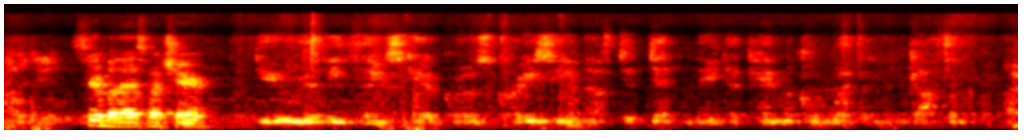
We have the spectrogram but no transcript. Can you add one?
I'll deal with Sorry it. about that, that's my chair. Do you really think Scarecrow's crazy enough to detonate a chemical weapon in Gotham? I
